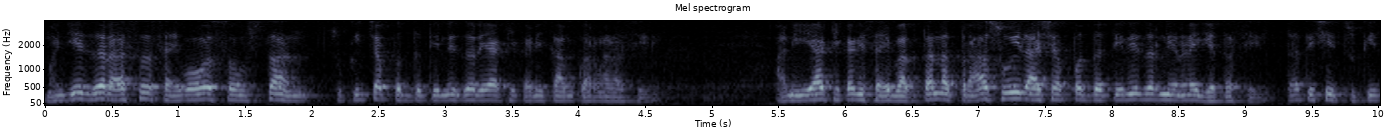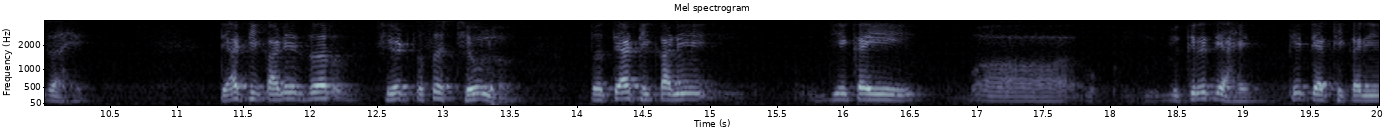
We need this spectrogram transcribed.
म्हणजे जर असं साईबाबा संस्थान चुकीच्या पद्धतीने जर या ठिकाणी काम करणार असेल आणि या ठिकाणी साईभक्तांना त्रास होईल अशा पद्धतीने जर निर्णय घेत असेल तर अतिशय चुकीचं आहे. त्या ठिकाणी जर शेड तसंच ठेवलं तर त्या ठिकाणी जे काही विक्रेते आहेत ते त्या ठिकाणी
